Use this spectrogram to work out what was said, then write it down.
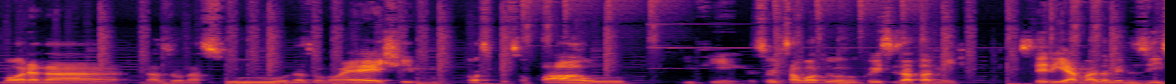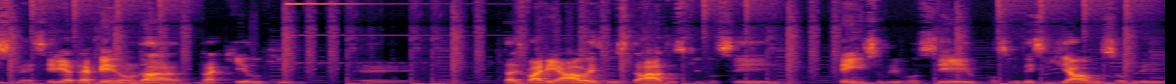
mora na, na Zona Sul, na Zona Oeste, torce pro São Paulo. Enfim, eu sou de Salvador, não conheço exatamente. Seria mais ou menos isso, né? Seria dependendo da, daquilo que. É, das variáveis, dos dados que você tem sobre você, eu consigo decidir algo sobre.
